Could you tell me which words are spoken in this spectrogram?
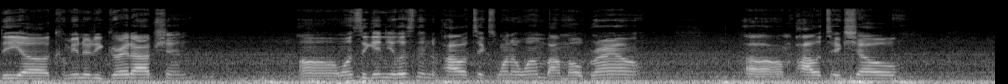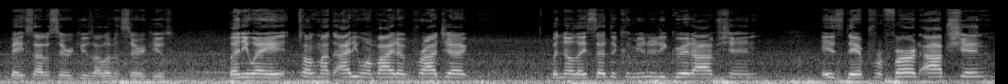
the uh, community grid option. Uh, once again, you're listening to Politics 101 by Mo Brown. Um, politics show based out of Syracuse. I live in Syracuse. But anyway, talking about the I-81 Viaduct project. But no, they said the community grid option is their preferred option.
